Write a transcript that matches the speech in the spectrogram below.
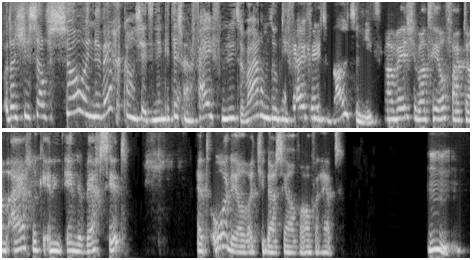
dat je jezelf zo in de weg kan zitten. En denk, het is maar vijf minuten. Waarom doe ik die vijf minuten buiten niet? Nou, weet je wat heel vaak dan eigenlijk in, in de weg zit? Het oordeel wat je daar zelf over hebt. Hmm.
